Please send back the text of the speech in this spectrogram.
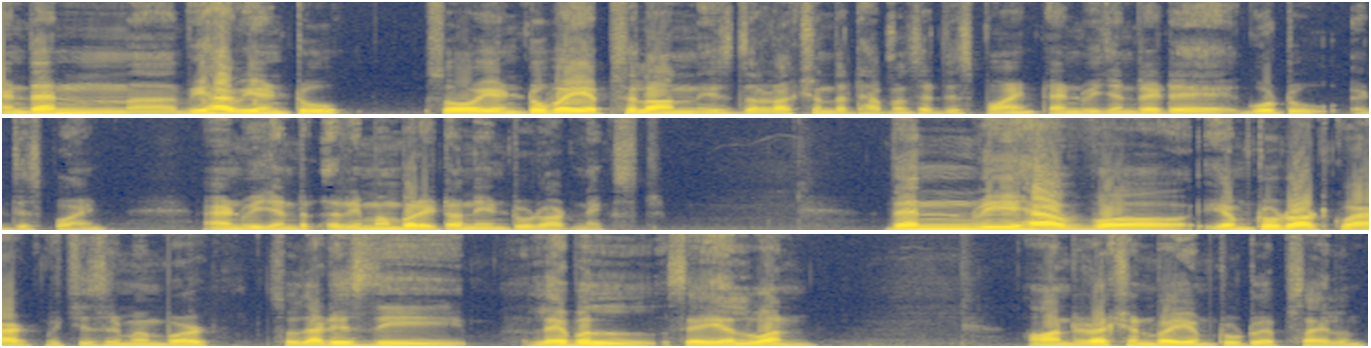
and then uh, we have N 2. So, N 2 by epsilon is the reduction that happens at this point and we generate a go to at this point and we remember it on N 2 dot next. Then we have uh, M 2 dot quad which is remembered. So, that is the label say L 1 on reduction by M 2 to epsilon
